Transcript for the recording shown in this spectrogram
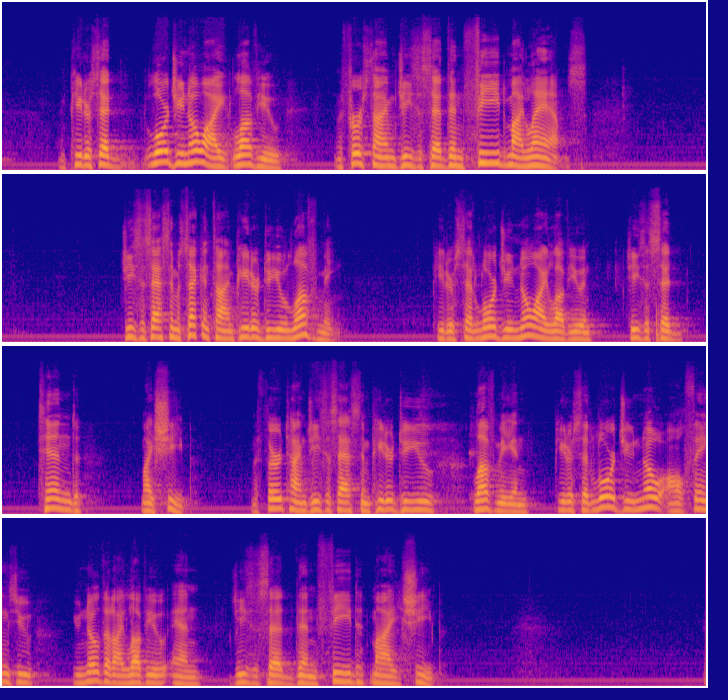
And Peter said, Lord, you know I love you. And the first time Jesus said, Then feed my lambs. Jesus asked him a second time, Peter, do you love me? Peter said, Lord, you know I love you. And Jesus said, Tend my sheep. And the third time Jesus asked him, Peter, do you love me? And Peter said, Lord, you know all things. You, you know that I love you. And Jesus said, Then feed my sheep.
